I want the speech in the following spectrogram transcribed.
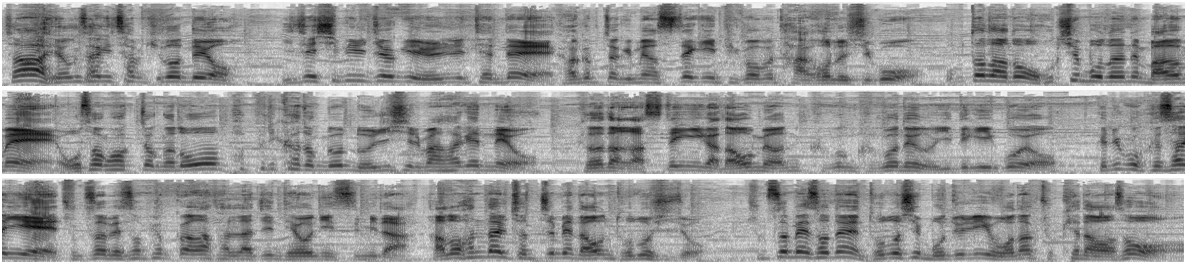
자 영상이 참 길었네요. 이제 11지역이 열릴 텐데 가급적이면 쓰레기 픽업은 다 걸으시고 뽑더라도 혹시 모르는 마음에 5성 확정으로 파프리카 정도는 노리실만 하겠네요. 그러다가 스탱이가 나오면 그건 그거대로 이득이고요. 그리고 그 사이에 중섭에서 평가가 달라진 대원이 있습니다. 바로 한 달 전쯤에 나온 도도시죠. 중섭에서는 도도시 모듈이 워낙 좋게 나와서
